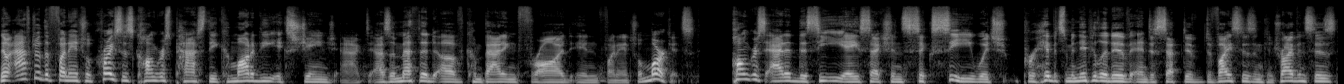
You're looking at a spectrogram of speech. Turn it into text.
Now, after the financial crisis, Congress passed the Commodity Exchange Act as a method of combating fraud in financial markets. Congress added the CEA Section 6C, which prohibits manipulative and deceptive devices and contrivances,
